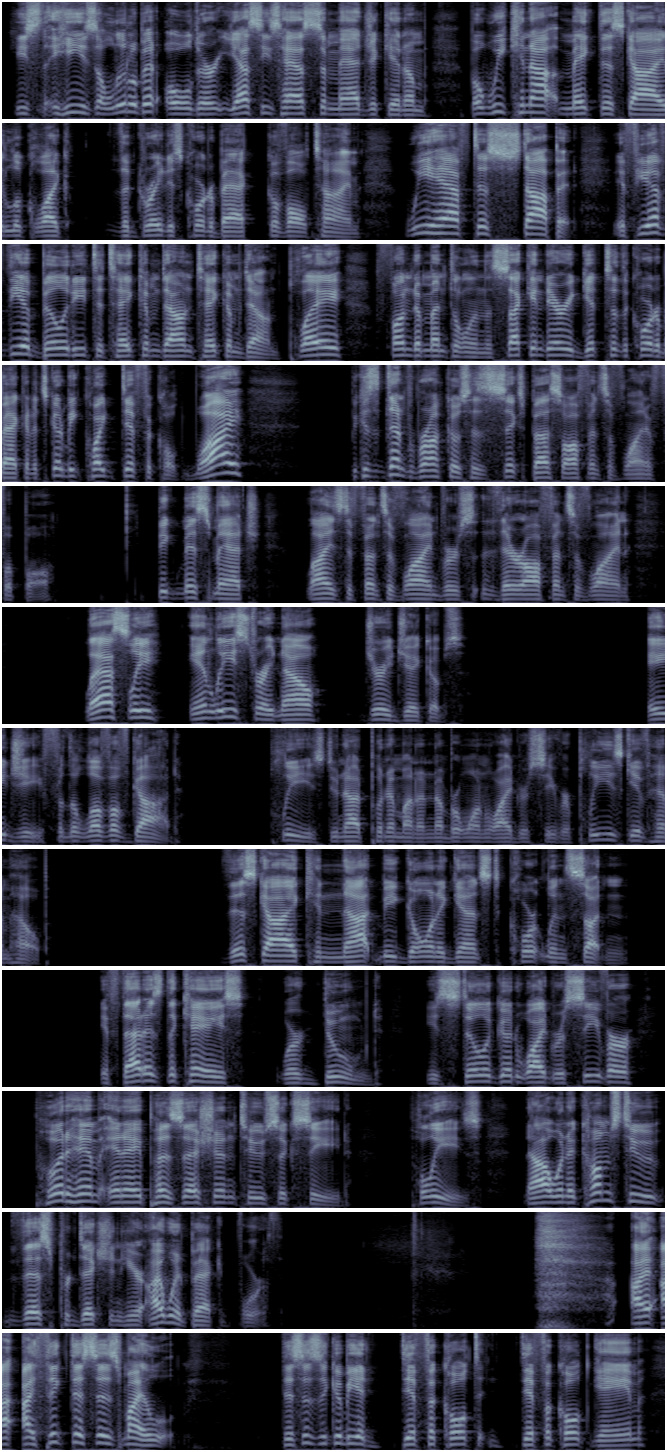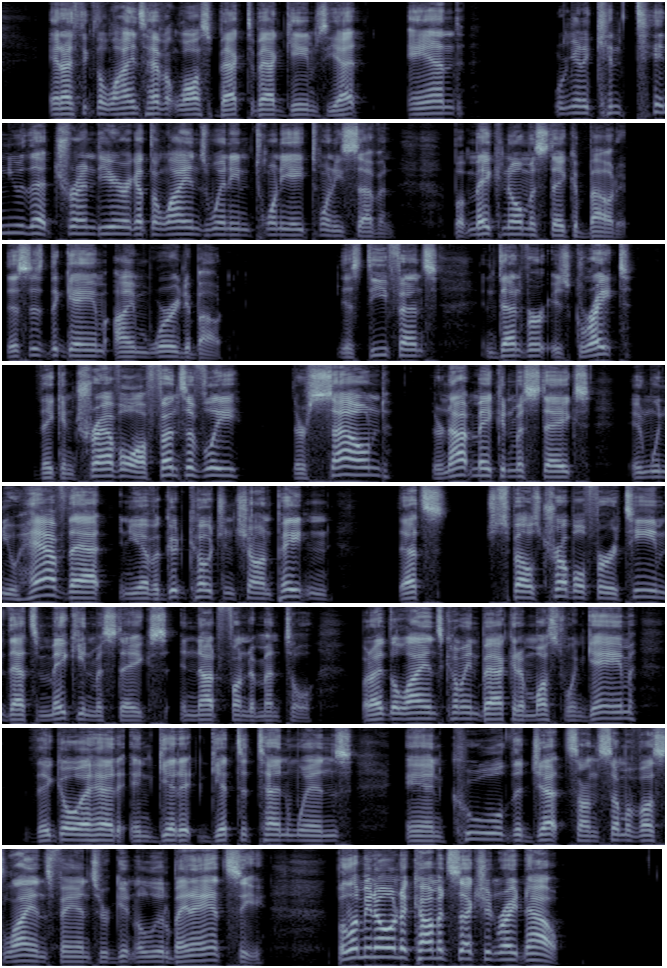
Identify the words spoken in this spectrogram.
He's he's a little bit older. Yes, he has some magic in him, but we cannot make this guy look like the greatest quarterback of all time. We have to stop it. If you have the ability to take him down, take him down. Play fundamental in the secondary, get to the quarterback, and it's going to be quite difficult. Why? Because the Denver Broncos has the sixth best offensive line of football. Big mismatch, Lions defensive line versus their offensive line. Lastly, and least right now, Jerry Jacobs. AG, for the love of God, please do not put him on a number one wide receiver. Please give him help. This guy cannot be going against Courtland Sutton. If that is the case, we're doomed. He's still a good wide receiver. Put him in a position to succeed. Please. Now, when it comes to this prediction here, I went back and forth. I, I, I think this is my this is going to be a difficult, difficult game. And I think the Lions haven't lost back to back games yet. And we're going to continue that trend here. I got the Lions winning 28 27. But make no mistake about it. This is the game I'm worried about. This defense in Denver is great. They can travel offensively. They're sound. They're not making mistakes. And when you have that and you have a good coach in Sean Payton, that's spells trouble for a team that's making mistakes and not fundamental. But I had the Lions coming back in a must win game. They go ahead and get it, get to 10 wins, and cool the Jets on some of us Lions fans who are getting a little bit antsy. But let me know in the comment section right now.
